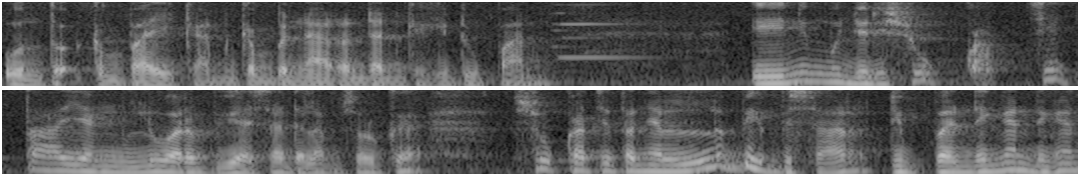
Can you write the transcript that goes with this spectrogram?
untuk kebaikan, kebenaran, dan kehidupan, ini menjadi sukacita yang luar biasa dalam surga. Sukacitanya lebih besar dibandingkan dengan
